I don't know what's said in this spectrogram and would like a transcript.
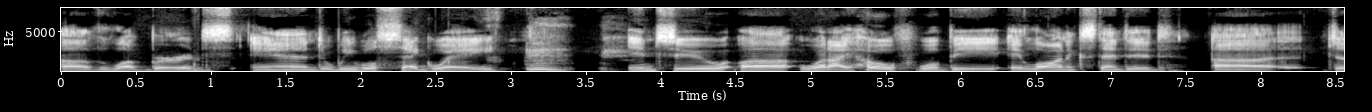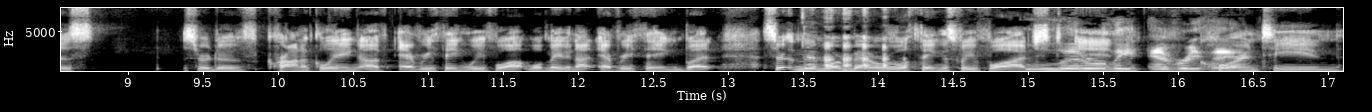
of the lovebirds, and we will segue into uh, what I hope will be a long extended, uh, just sort of chronicling of everything we've watched. Well, maybe not everything, but certainly the more memorable things we've watched. Literally everything. Quarantine.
